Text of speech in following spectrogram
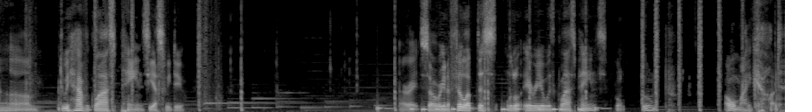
Um, do we have glass panes? Yes, we do. Alright, so we're gonna fill up this little area with glass panes. Boom, boom. Oh my god.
